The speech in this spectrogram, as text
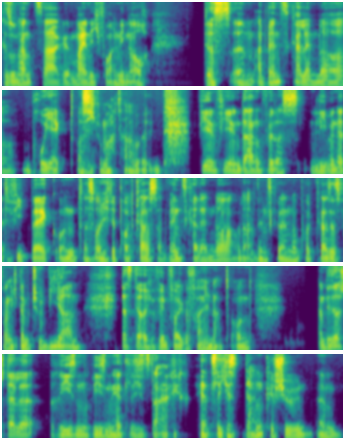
Resonanz sage, meine ich vor allen Dingen auch das ähm, Adventskalender-Projekt, was ich gemacht habe. Vielen, vielen Dank für das liebe, nette Feedback und dass euch der Podcast Adventskalender oder Adventskalender-Podcast, jetzt fange ich damit schon wieder an, dass der euch auf jeden Fall gefallen hat. Und an dieser Stelle riesen, riesen herzliches, herzliches Dankeschön. Ähm,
